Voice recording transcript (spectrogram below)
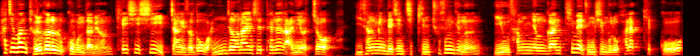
하지만 결과를 놓고 본다면 KCC 입장에서도 완전한 실패는 아니었죠. 이상민 대신 지킨 추승규는 이후 3년간 팀의 중심으로 활약했고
